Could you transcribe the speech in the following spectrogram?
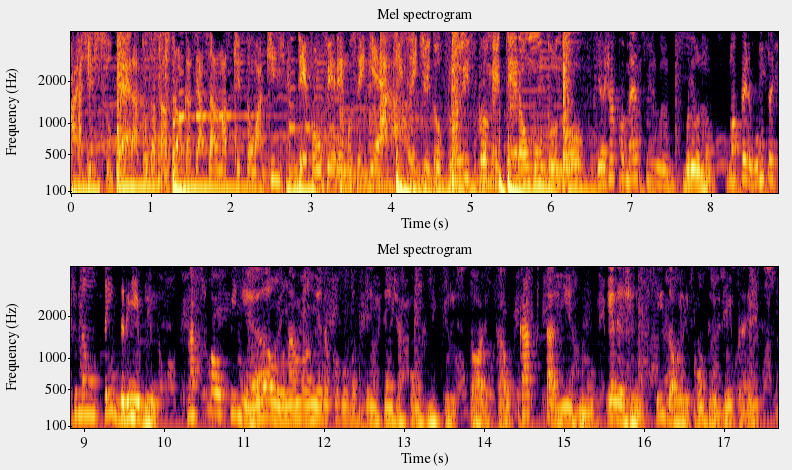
A gente supera todas as drogas e as armas que estão aqui, devolveremos em guerra. Aqui vendido flores, prometeram um mundo novo. E eu já começo, Bruno, uma pergunta que não tem dribles. Na sua opinião, na maneira como você entende a conjuntura histórica, o capitalismo, ele é genocida ou ele contribui para isso?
